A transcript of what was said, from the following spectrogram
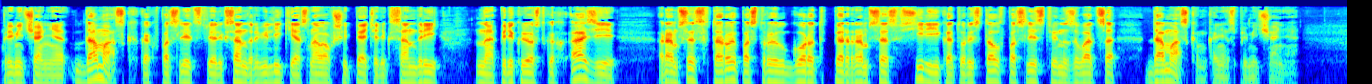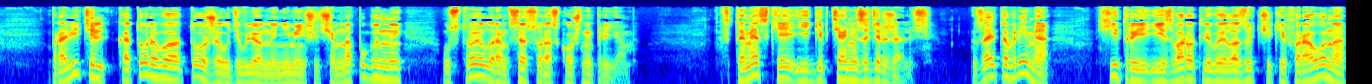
Примечание «Дамаск», как впоследствии Александр Великий, основавший пять Александрий, на перекрестках Азии Рамсес II построил город Пер-Рамсес в Сирии, который стал впоследствии называться Дамаском, конец примечания. Правитель, которого, тоже удивленный не меньше, чем напуганный, устроил Рамсесу роскошный прием. В Темеске египтяне задержались. За это время хитрые и изворотливые лазутчики фараона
